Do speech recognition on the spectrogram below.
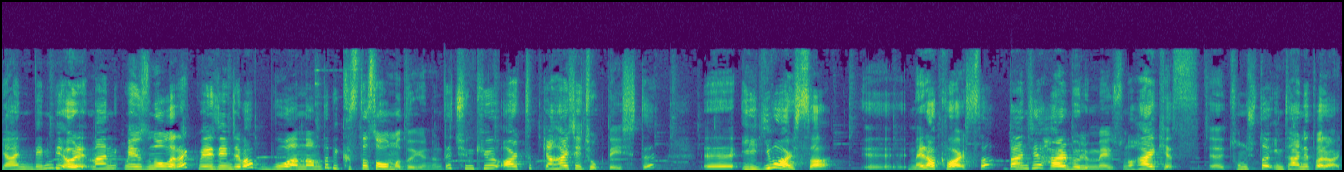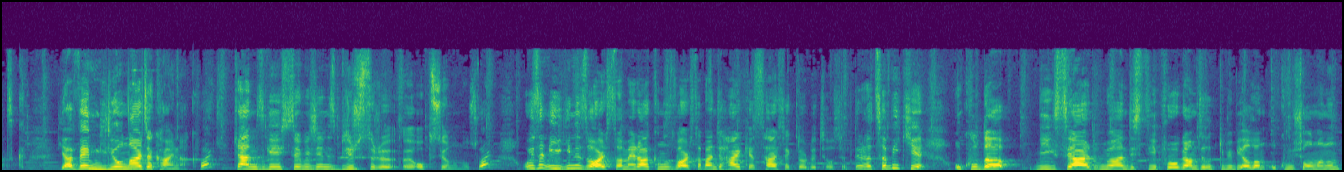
Yani benim bir öğretmenlik mezunu olarak vereceğim cevap bu anlamda bir kıstas olmadığı yönünde. Çünkü artık yani her şey çok değişti. Ee, ilgi varsa, e, merak varsa bence her bölüm mezunu, herkes. e, sonuçta internet var artık. Ya ve milyonlarca kaynak var. Kendinizi geliştirebileceğiniz bir sürü e, opsiyonunuz var. O yüzden ilginiz varsa, merakınız varsa bence herkes her sektörde çalışabilir. Ha, tabii ki okulda bilgisayar mühendisliği, programcılık gibi bir alan okumuş olmanın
